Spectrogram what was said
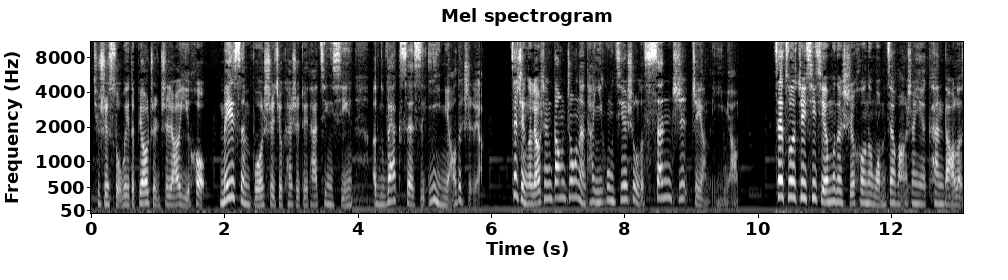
就是所谓的标准治疗以后，Mason 博士就开始对他进行 Advaxis 疫苗的治疗。在整个疗程当中呢，他一共接受了三支这样的疫苗。在做这期节目的时候呢，我们在网上也看到了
